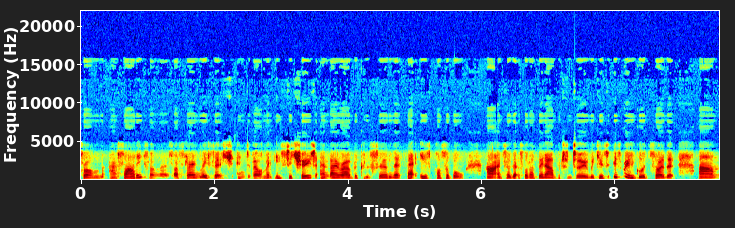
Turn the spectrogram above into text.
from SARDI, from the South Australian Research and Development Institute, and they were able to confirm that that is possible. Uh, and so that's what I've been able to do, which is, is really good so that um,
